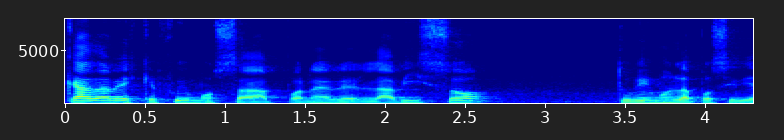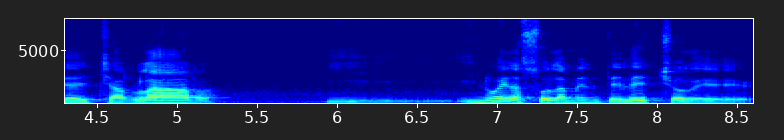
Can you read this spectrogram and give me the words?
cada vez que fuimos a poner el aviso, tuvimos la posibilidad de charlar y, no era solamente el hecho de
